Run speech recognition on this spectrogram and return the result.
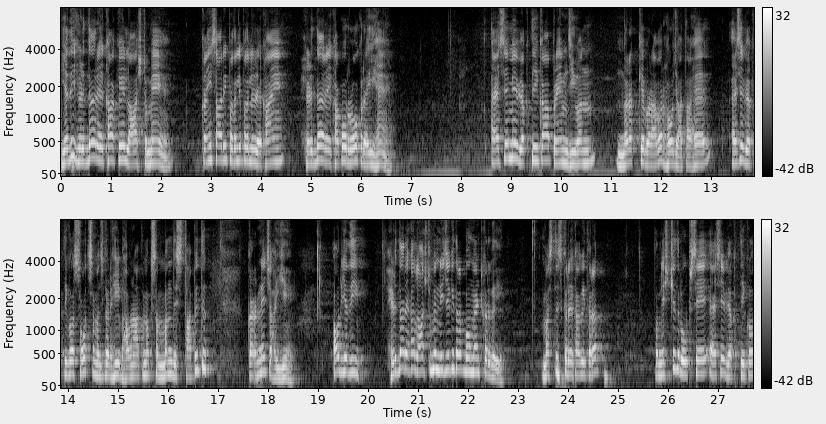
यदि हृदय रेखा के लास्ट में कई सारी पतली पतली रेखाएँ हृदय रेखा को रोक रही हैं तो ऐसे में व्यक्ति का प्रेम जीवन नरक के बराबर हो जाता है। ऐसे व्यक्ति को सोच समझकर ही भावनात्मक संबंध स्थापित करने चाहिए। और यदि हृदय रेखा लास्ट में नीचे की तरफ़ मूवमेंट कर गई, मस्तिष्क रेखा की तरफ़ तो निश्चित रूप से ऐसे व्यक्ति को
